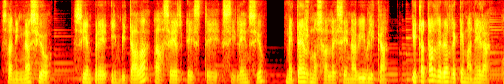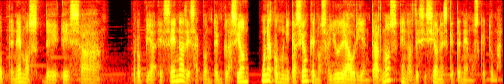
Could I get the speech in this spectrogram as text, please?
San Ignacio siempre invitaba a hacer este silencio, meternos a la escena bíblica y tratar de ver de qué manera obtenemos de esa propia escena, de esa contemplación, una comunicación que nos ayude a orientarnos en las decisiones que tenemos que tomar.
